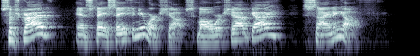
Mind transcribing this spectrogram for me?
subscribe and stay safe in your workshop. Small Workshop Guy, signing off.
